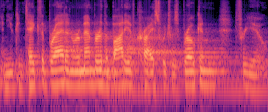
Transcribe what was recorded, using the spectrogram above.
And you can take the bread and remember the body of Christ, which was broken for you.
